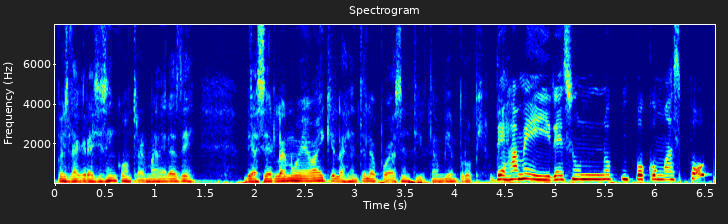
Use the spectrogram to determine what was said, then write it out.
pues la gracia es encontrar maneras de, de hacerla nueva y que la gente la pueda sentir también propia. Déjame ir es un, un poco más pop.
